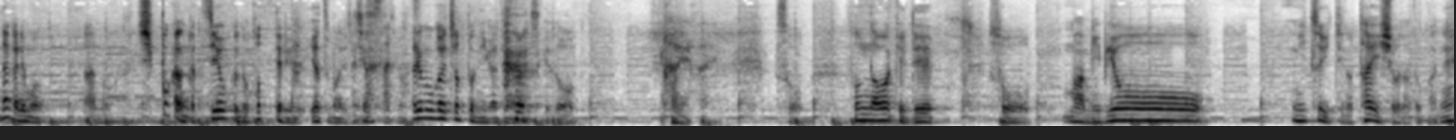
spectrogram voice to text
なんかでもあの尻尾感が強く残ってるやつもあるじゃないですか。あれ僕はちょっと苦手なんですけど。はいはい。そう。そんなわけでそう。まあ未病についての対処だとかね。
